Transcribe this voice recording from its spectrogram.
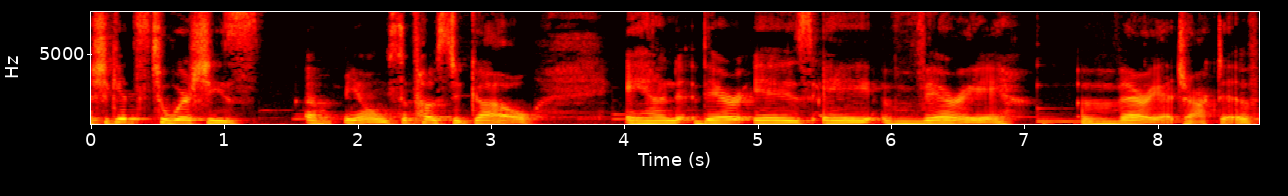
she gets to where she's, uh, you know, supposed to go, and there is a very, very attractive,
